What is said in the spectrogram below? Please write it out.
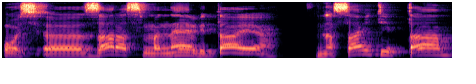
Ось е, зараз мене вітає на сайті та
